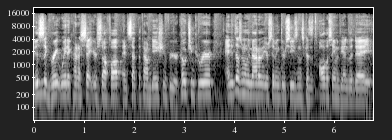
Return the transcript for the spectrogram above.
this is a great way to kind of set yourself up and set the foundation for your coaching career. And it doesn't really matter that you're simming through seasons because it's all the same at the end of the day.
